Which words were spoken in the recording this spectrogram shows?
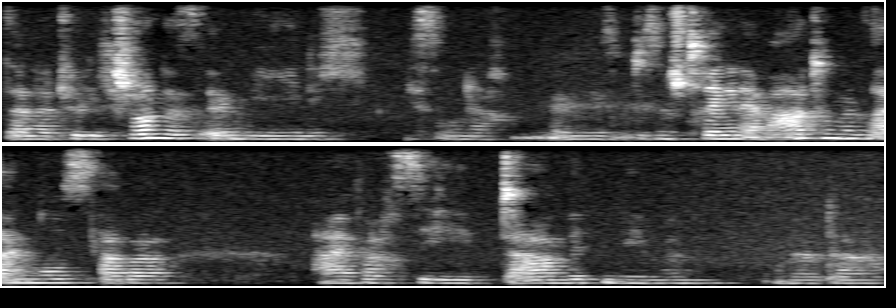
dann natürlich schon, dass irgendwie nicht, nicht so nach irgendwie so diesen strengen Erwartungen sein muss, aber einfach sie da mitnehmen oder da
